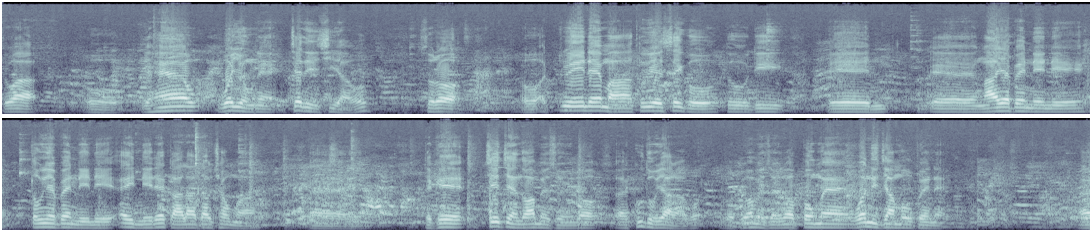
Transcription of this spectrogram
သူကဟိုရဟန်းဝက်ယုံနဲ့ကြက်တွေရှိတာကိုဆိုတော့ဟိုအတွင်းထဲမှာသူ့ရဲ့စိတ်ကိုသူဒီအဲအဲ9ရက်ပဲနေနေ3ရက်ပဲနေနေအဲ့နေတဲ့ကာလတောက်ချောက်မှာအဲတကယ်ကြည်ကြံသွားမယ်ဆိုရင်တော့အဲကုသိုလ်ရတာပေါ့ဟိုပြောမယ်ဆိုရင်တော့ပုံမှန်ဝက်နေကြမဟုတ်ပဲနဲ့အဲ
